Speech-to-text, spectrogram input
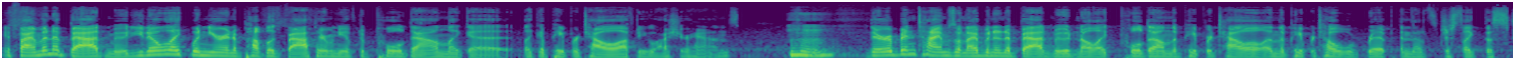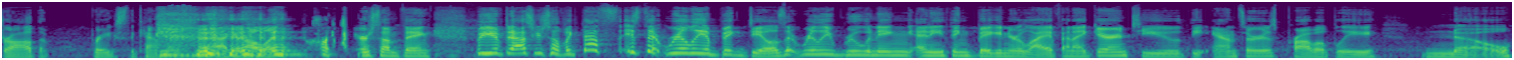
if I'm in a bad mood, you know, like when you're in a public bathroom and you have to pull down like a like a paper towel after you wash your hands. Mm-hmm. There have been times when I've been in a bad mood and I'll like pull down the paper towel and the paper towel will rip and that's just like the straw that breaks the camel's back and I'll like cry or something. But you have to ask yourself, like, that's is that really a big deal? Is it really ruining anything big in your life? And I guarantee you the answer is probably no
